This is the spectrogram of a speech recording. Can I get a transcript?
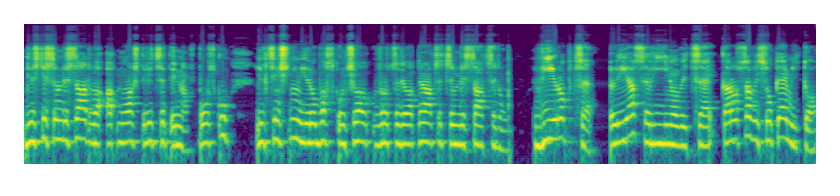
272 a 041. V Polsku licenční výroba skončila v roce 1977. Výrobce Lias Línovice, Karosa Vysoké Míto,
